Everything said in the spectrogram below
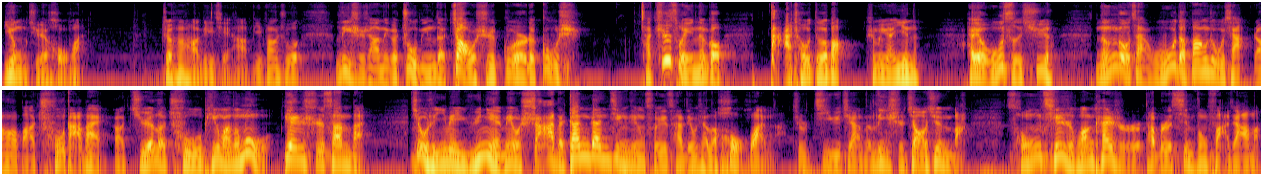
永绝后患。这很好理解啊！比方说历史上那个著名的赵氏孤儿的故事，他之所以能够大仇得报，什么原因呢？还有伍子胥啊，能够在吴的帮助下，然后把楚打败啊，掘了楚平王的墓，鞭尸三百。就是因为余孽没有杀得干干净净，所以才留下了后患呢。就是基于这样的历史教训吧，从秦始皇开始，他不是信奉法家嘛，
